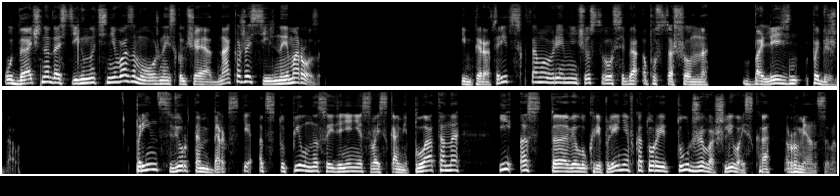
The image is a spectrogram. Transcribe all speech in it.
удачно достигнуть невозможно, исключая, однако же, сильные морозы. Императрица к тому времени чувствовала себя опустошенно, болезнь побеждала. Принц Вюртембергский отступил на соединение с войсками Платона и оставил укрепления, в которые тут же вошли войска Румянцева.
